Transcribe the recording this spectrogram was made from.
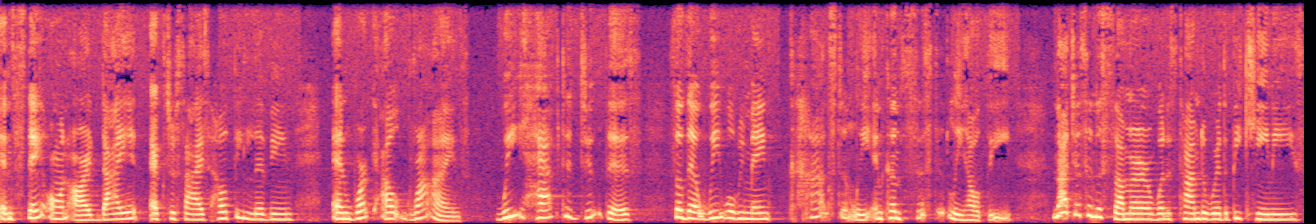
and stay on our diet, exercise, healthy living, and workout grinds. We have to do this so that we will remain constantly and consistently healthy. Not just in the summer when it's time to wear the bikinis,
